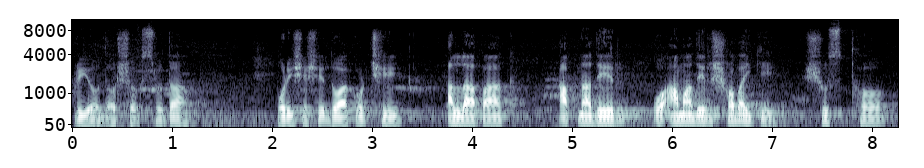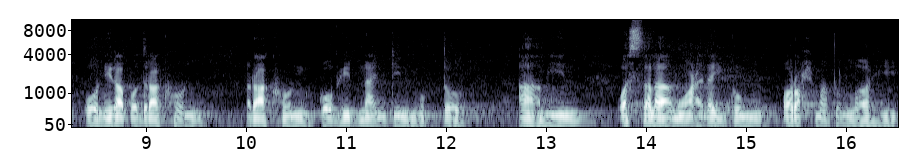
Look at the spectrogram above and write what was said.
প্রিয় দর্শক শ্রোতা, পরিশেষে দোয়া করছি, আল্লাহ পাক আপনাদের ও আমাদের সবাইকে সুস্থ ও নিরাপদ রাখুন রাখুন কোভিড নাইন্টিন মুক্ত। আমিন। আসসালামু আলাইকুম ওরহমতুল্লাহি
